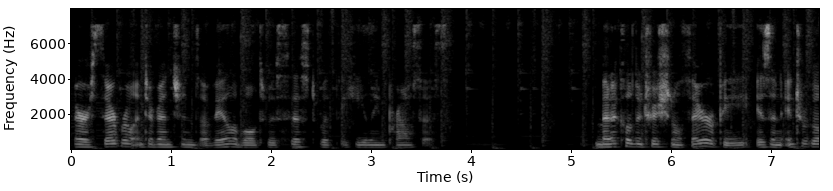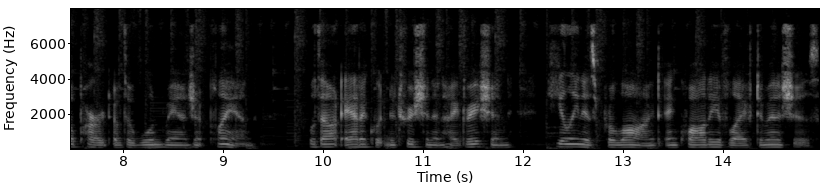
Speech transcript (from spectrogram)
there are several interventions available to assist with the healing process. Medical nutritional therapy is an integral part of the wound management plan. Without adequate nutrition and hydration, healing is prolonged and quality of life diminishes.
